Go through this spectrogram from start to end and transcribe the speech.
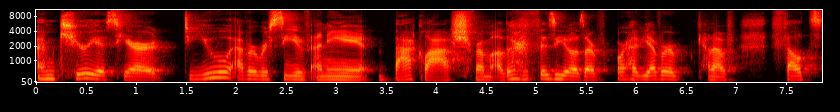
I'm curious here do you ever receive any backlash from other physios or, or have you ever kind of felt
